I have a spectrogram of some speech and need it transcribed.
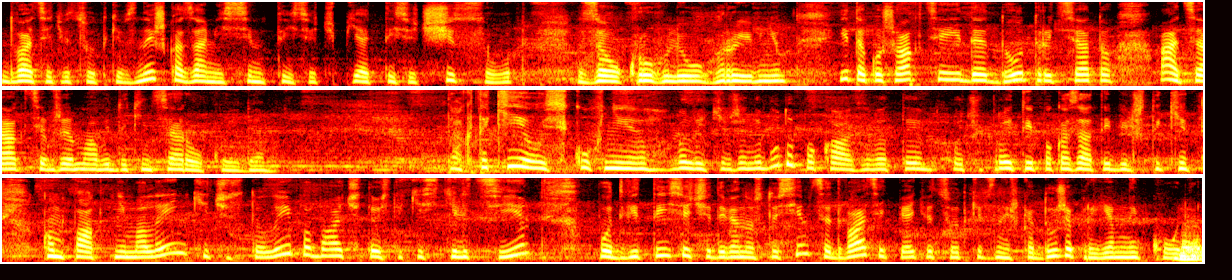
20% знижка замість 7 тисяч 5600 за округлю гривню. І також акція йде до 30 А, ця акція вже, мабуть, до кінця року йде. Так, такі ось кухні великі вже не буду показувати. Хочу пройти показати більш такі компактні, маленькі, чи столи побачити. Ось такі стільці по 2097, це 25% знижка. Дуже приємний колір.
